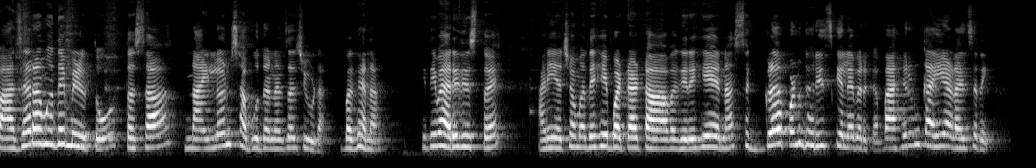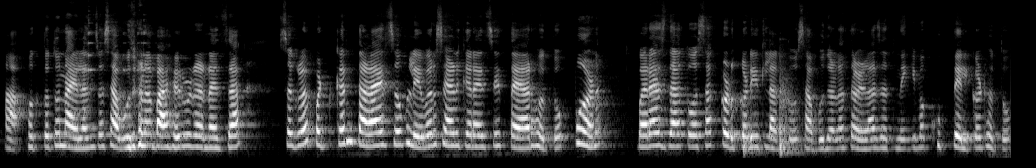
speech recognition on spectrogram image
बाजारामध्ये मिळतो तसा नायलॉन साबुदाण्याचा चिवडा. बघा ना किती भारी दिसतोय. आणि याच्यामध्ये हे बटाटा वगैरे हे आहे ना सगळं आपण घरीच केलंय बरं का. बाहेरून काही आणायचं नाही. हां फक्त तो नायलॉनचा साबुदाणा बाहेरून आणायचा. सगळं पटकन तळायचं फ्लेवर्स ॲड करायचे तयार होतो. पण बऱ्याचदा तो असा कडकडीत लागतो. साबुदाणा तळला जात नाही किंवा खूप तेलकट होतो.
